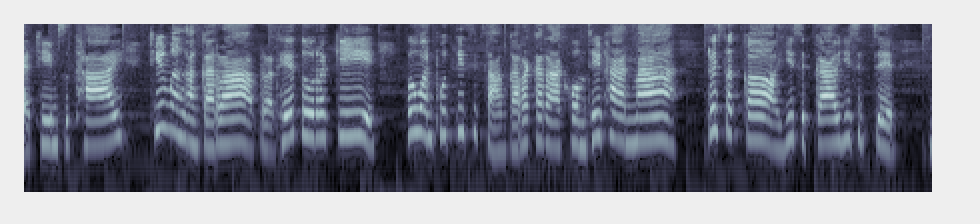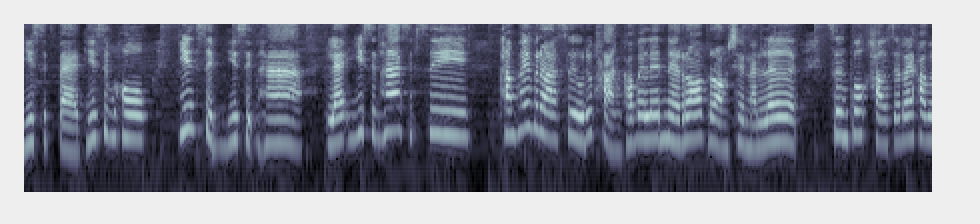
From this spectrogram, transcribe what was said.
8 ทีมสุดท้าย ที่เมืองอังการา ประเทศตุรกี เมื่อวันพุธที่ 13 กรกฎาคมที่ผ่านมา ด้วยสกอร์ 29-27 28-26 20-25 และ 25-14ทำให้บราซิลได้ผ่านเข้าไปเล่นในรอบรองชนะเลิศ ซึ่งพวกเขาจะได้เข้าไป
